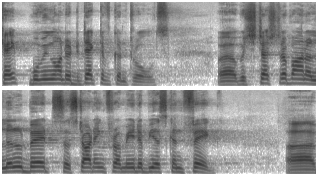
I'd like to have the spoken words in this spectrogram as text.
Okay, moving on to detective controls, uh, which touched upon a little bit. So starting from AWS config, uh,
